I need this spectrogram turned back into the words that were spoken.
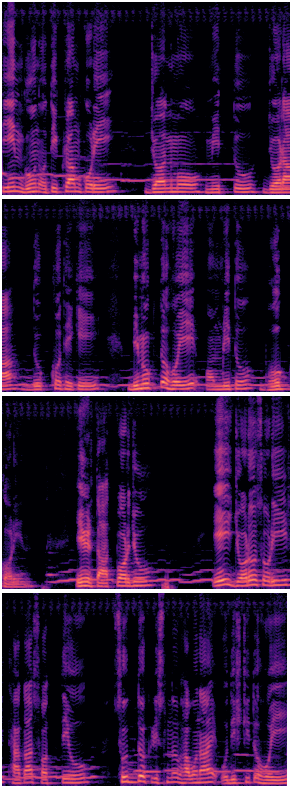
তিন গুণ অতিক্রম করে জন্ম, মৃত্যু, জরা, দুঃখ থেকে বিমুক্ত হয়ে অমৃত ভোগ করেন। এর তাৎপর্য, এই জড় শরীর থাকা সত্ত্বেও শুদ্ধ কৃষ্ণ ভাবনায় অধিষ্ঠিত হয়ে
